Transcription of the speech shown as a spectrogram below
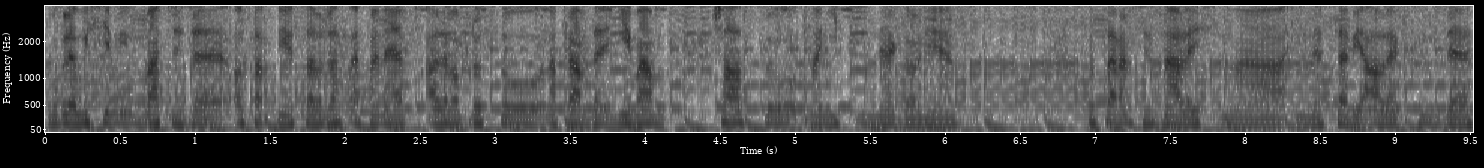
W ogóle musicie mi wybaczyć, że ostatnio jest cały czas FNF, ale po prostu naprawdę nie mam czasu na nic innego, nie? Postaram się znaleźć na inne serie, ale kurde...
